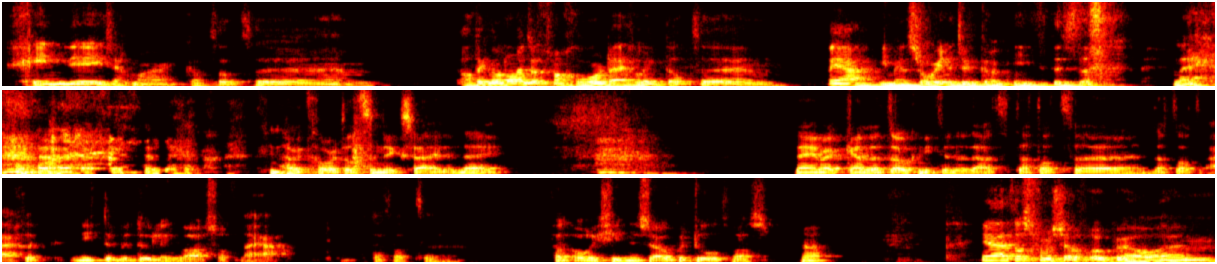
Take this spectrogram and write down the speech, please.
geen idee, zeg maar. Ik had dat, ehm, had ik nog nooit van gehoord eigenlijk, dat, ehm, nou ja, die mensen hoor je natuurlijk ook niet, dus dat, Nee. Nooit gehoord dat ze niks zeiden, nee. Nee, maar ik kende het ook niet inderdaad, dat dat, eh, dat dat eigenlijk niet de bedoeling was. Of nou ja, dat dat eh, van origine zo bedoeld was. Ja, Ja, het was voor mezelf ook wel ehm,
